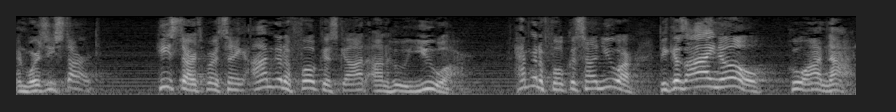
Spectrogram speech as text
And where's he start? He starts by saying, I'm going to focus, God, on who you are. I'm going to focus on you are because I know who I'm not.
